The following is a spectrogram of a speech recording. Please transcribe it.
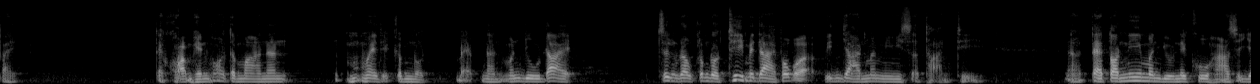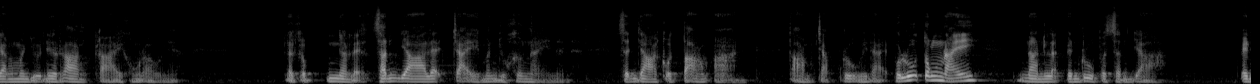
ไป แต่ความเห็นของอาตมานั้น ไม่ได้กำหนดแบบนั้น มันอยู่ได้ ซึ่งเรากำหนดที่ไม่ได้ เพราะว่าวิญญาณมันมีสถานที่แต่ตอนนี้มันอยู่ในคูหาสยังมันอยู่ในร่างกายของเราเนี่ยแล้วก็นั่นแหละสัญญาและใจมันอยู่ข้างในนั่นสัญญาก็ตามอ่าน ตามจับรู้ให้ได้พอรู้ตรงไหน นั่นแหละเป็นรูปสัญญา เป็น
